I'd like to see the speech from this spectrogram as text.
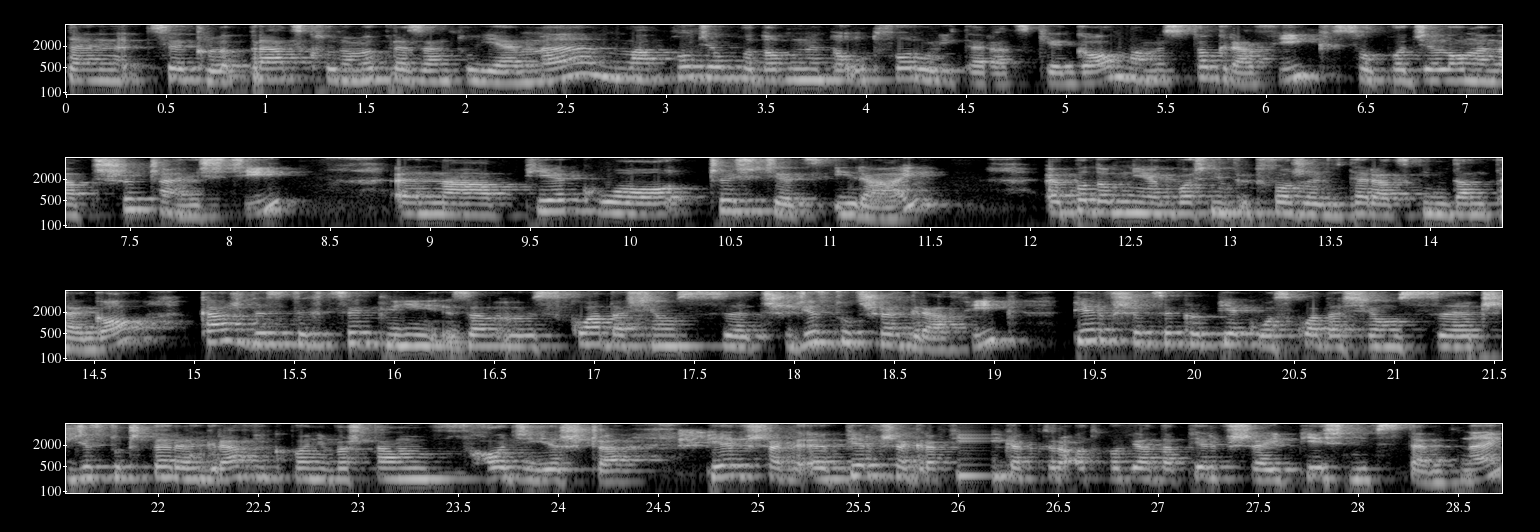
ten cykl prac, który my prezentujemy, ma podział podobny do utworu literackiego. Mamy 100 grafik, są podzielone na trzy części: e, na piekło, czyściec i raj. E, podobnie jak właśnie w utworze literackim Dantego. Każdy z tych cykli składa się z 33 grafik. Pierwszy cykl Piekło składa się z 34 grafik, ponieważ tam wchodzi jeszcze pierwsza, e, pierwsza grafika, która odpowiada pierwszej pieśni wstępnej.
